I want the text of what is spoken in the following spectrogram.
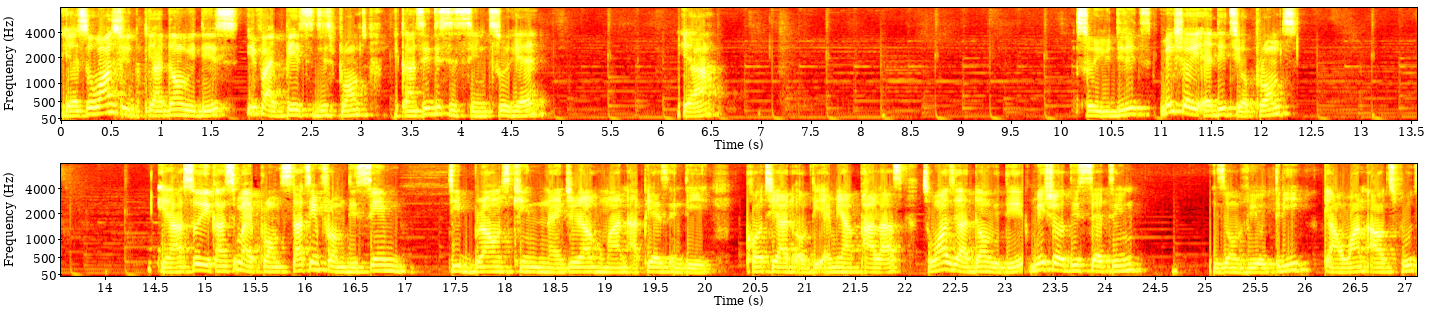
Yeah, so once you, you are done with this, if I paste this prompt, you can see this is scene 2 here. Yeah, so you delete make sure you edit your prompts yeah so you can see my prompt starting from the same deep brown skinned nigerian woman appears in the courtyard of the emir palace so once you are done with it make sure this setting is on Veo 3 and one output.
